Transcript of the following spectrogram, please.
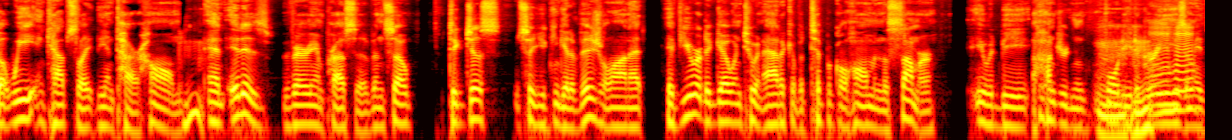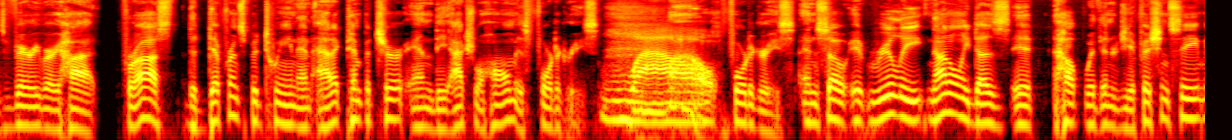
but we encapsulate the entire home. Mm. And it is very impressive. And so, to just so you can get a visual on it, if you were to go into an attic of a typical home in the summer, it would be 140 Mhm. degrees. I Mhm. mean, it's very, very hot. For us, the difference between an attic temperature and the actual home is four degrees. Wow. Four degrees. And so it really, not only does it help with energy efficiency,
